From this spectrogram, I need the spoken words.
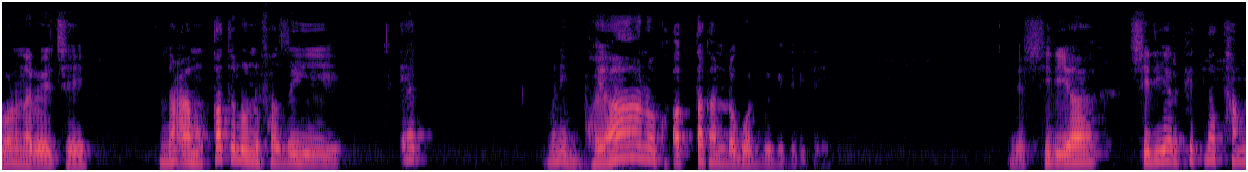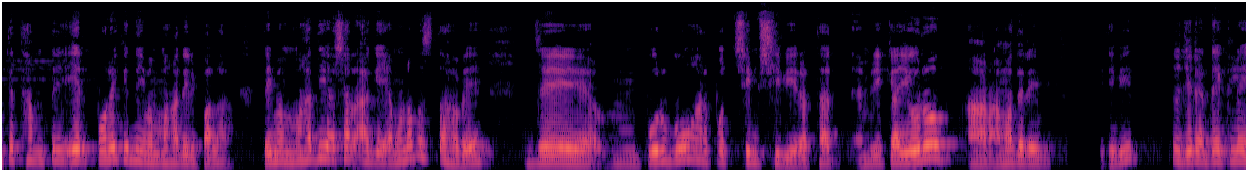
বর্ণনা রয়েছে। নাম কাতলুন ফাজি এক মানে ভয়ানক হত্যাকাণ্ড ঘটবে পৃথিবীতে। সিরিয়া, সিরিয়ার ফিতনা থামতে থামতে এরপরে কিন্তু ইমাম মাহাদির পালা। তো ইমাম মাহাদি আসার আগে এমন অবস্থা হবে যে পূর্ব আর পশ্চিম শিবির, অর্থাৎ আমেরিকা, ইউরোপ আর আমাদের এই পৃথিবীর। তো যেটা দেখলে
